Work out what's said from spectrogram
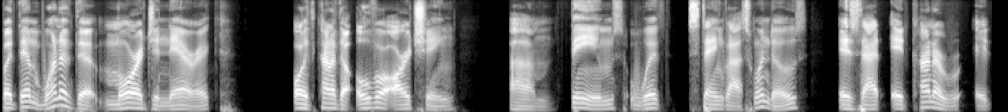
but then one of the more generic, or kind of the overarching um, themes with stained glass windows is that it kind of it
